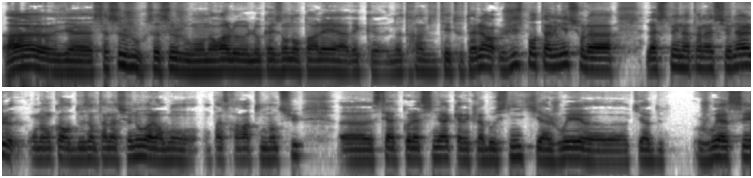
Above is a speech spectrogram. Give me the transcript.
Ah, euh, ça se joue, ça se joue. On aura l'occasion d'en parler avec notre invité tout à l'heure. Juste pour terminer sur la, la semaine internationale, on a encore deux internationaux. Alors bon, on passera rapidement dessus. Euh, Sead Kolasinac avec la Bosnie qui a joué, euh, qui a joué assez,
